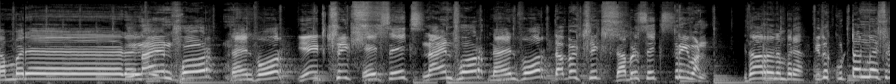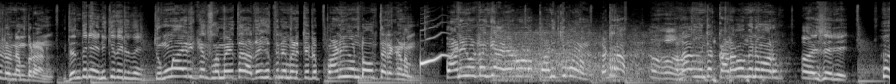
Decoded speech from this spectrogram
Number nine four nine four eight six eight six nine four nine four double six double six three one. ഇതാരുടെ നമ്പരാ ഇത് കുട്ടൻ മേശയുടെ നമ്പറാണ് ഇതെന്തിനാ എനിക്ക് തരുന്നേ? ചുമ്മാ ഇരിക്കുന്ന സമയത്ത് അദ്ദേഹത്തിനെ വിളിച്ചിട്ട് പണിയുണ്ടോ എന്ന് തിരക്കണം. പണിയുണ്ടെങ്കിൽ അയാളോട് പണിക്ക് പോകണം. കേട്ടോ അല്ലാതെ നിന്റെ കടവ് എങ്ങനെ മാറും. ആ ശരി. ഹ,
